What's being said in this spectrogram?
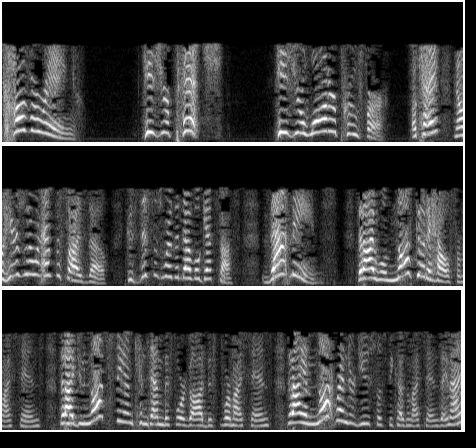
covering. He's your pitch. He's your waterproofer. Okay? Now here's what I want to emphasize though, because this is where the devil gets us. That means that I will not go to hell for my sins, that I do not stand condemned before God for my sins, that I am not rendered useless because of my sins. Amen?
